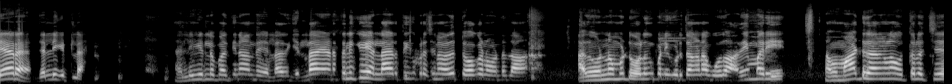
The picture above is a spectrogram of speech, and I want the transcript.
வேற ஜல்லிக்கட்டுல? ஜல்லிக்கட்டுல பாத்தீங்கன்னா அந்த எல்லா எல்லா இடத்துலயும் எல்லா இடத்துக்கும் பிரச்சனை வந்து டோக்கன் ஒண்ணுதான். அது ஒண்ணு மட்டும் ஒழுங்கு பண்ணி கொடுத்தாங்கன்னா போதும். அதே மாதிரி நம்ம மாட்டுக்காரங்களாம் ஒத்துழைச்சு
